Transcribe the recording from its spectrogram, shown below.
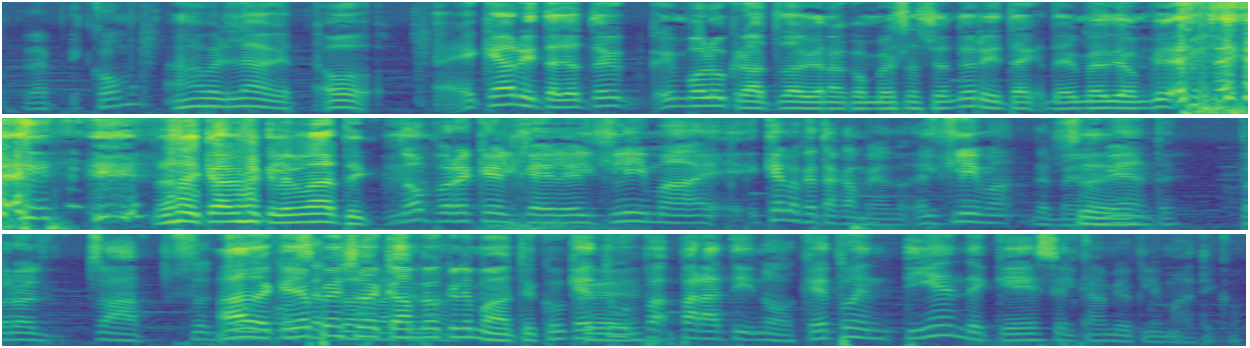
espérate. ¿Cómo? Ah, ¿verdad? oh, es que ahorita yo estoy involucrado todavía en la conversación de ahorita del medio ambiente. no es el cambio climático. No, pero es que el, que el- el clima, eh, ¿qué es lo que está cambiando? El clima del medio Sí. ambiente. Pero, el, o sea, Ah, de que yo pienso del cambio climático. ¿Qué que tú, pa- para ti, no, ¿qué tú entiendes que es el cambio climático?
